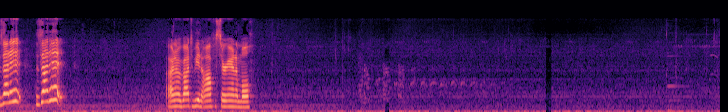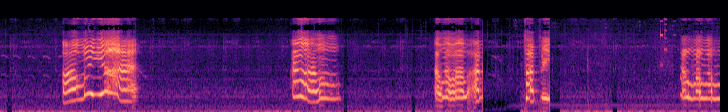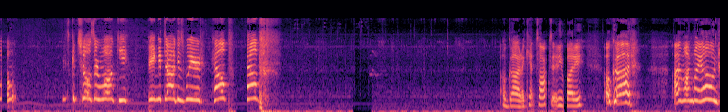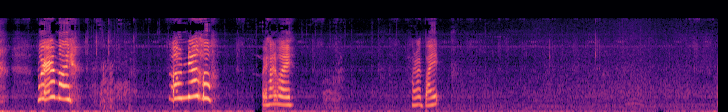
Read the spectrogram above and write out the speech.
Is that it? Is that it? Alright, I'm about to be an officer animal. Oh my god! Oh, oh, oh, I'm a puppy. Oh, oh, oh, oh. These controls are wonky. Being a dog is weird. Help! Help! Oh god, I can't talk to anybody. Oh god! I'm on my own! Where am I? Oh no! Wait, how do I... How do I bite?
